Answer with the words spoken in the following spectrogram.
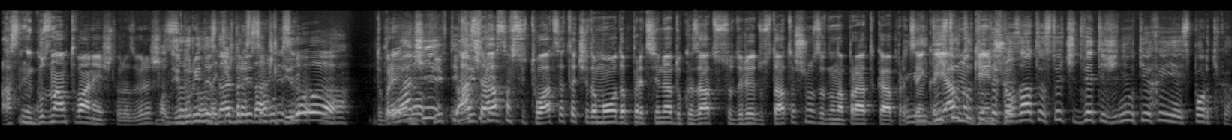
аз не го знам това нещо, разбираш? Ма ти дори не не знаеш дали е саботирала. Да. Добре, Значи, но значи- аз трябва да съм в ситуацията, че да мога да преценя доказателство дали е достатъчно, за да направя такава Ами преценка. единственото Явно ти Геншо... доказателство е, че двете жени отиха и я изпортиха.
